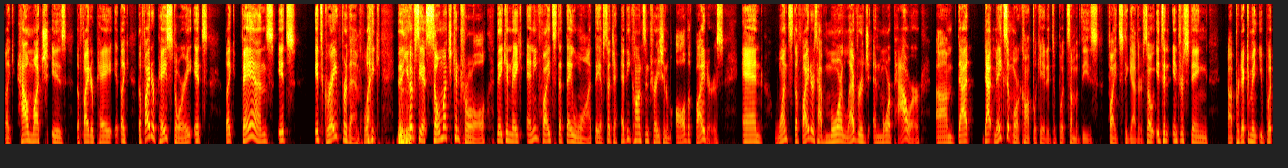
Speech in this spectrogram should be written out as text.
Like, how much is the fighter pay? It, like the fighter pay story. It's like fans. It's it's great for them. Like the mm-hmm. UFC has so much control. They can make any fights that they want. They have such a heavy concentration of all the fighters. And once the fighters have more leverage and more power, um, that that makes it more complicated to put some of these fights together. So it's an interesting uh, predicament you put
